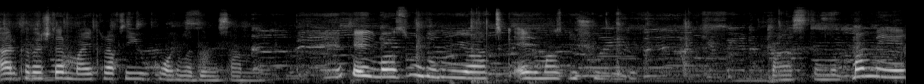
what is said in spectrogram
Arkadaşlar Minecraft'ı iyi oynamadığını sanmıyorum. Elmas bulunmuyor artık. Elmas düşüyor. Bastım mami.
